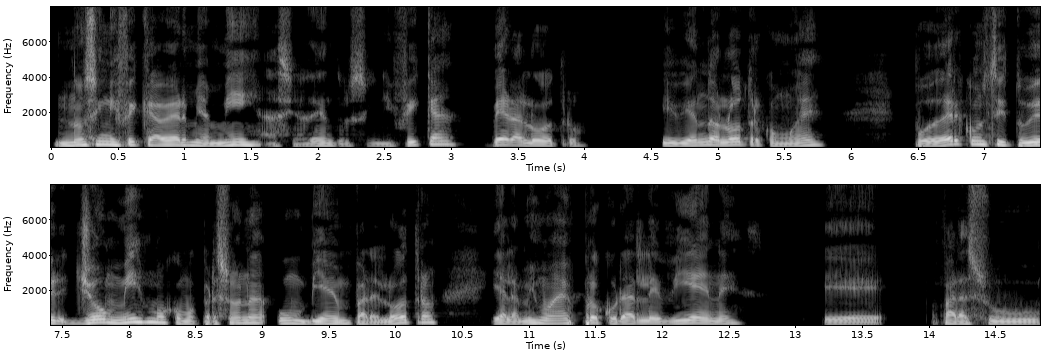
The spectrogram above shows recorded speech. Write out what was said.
no significa verme a mí hacia adentro, significa ver al otro y viendo al otro como es, poder constituir yo mismo como persona un bien para el otro y a la misma vez procurarle bienes para su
